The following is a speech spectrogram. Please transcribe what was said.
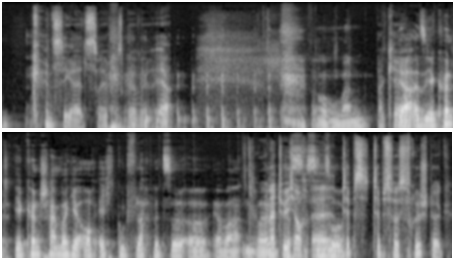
Günstiger als zwei Fußballfelder, ja. Oh Mann. Okay. Ja, also ihr könnt, ihr könnt scheinbar hier auch echt gut Flachwitze äh, erwarten. Weil Und natürlich auch äh, so Tipps, Tipps fürs Frühstück.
